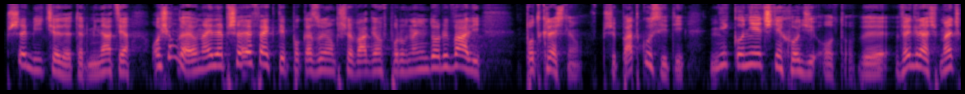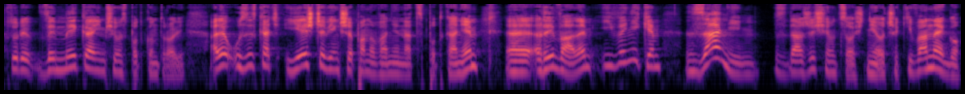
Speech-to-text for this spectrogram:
przebicie, determinacja osiągają najlepsze efekty, pokazują przewagę w porównaniu do rywali. Podkreślę, w przypadku City niekoniecznie chodzi o to, by wygrać mecz, który wymyka im się spod kontroli, ale uzyskać jeszcze większe panowanie nad spotkaniem, e, rywalem i wynikiem, zanim zdarzy się coś nieoczekiwanego.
